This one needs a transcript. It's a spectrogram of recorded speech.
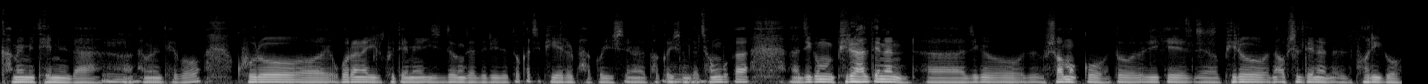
감염이 됩니다. 음. 어, 감염이 되고 구로 어, 코로나 19 때문에 이주동자들이 똑같이 피해를 받고 있, 받고 음. 있습니다. 정부가 어, 지금 필요할 때는 어, 지금 써먹고 또 이렇게 어, 필요 없을 때는 버리고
